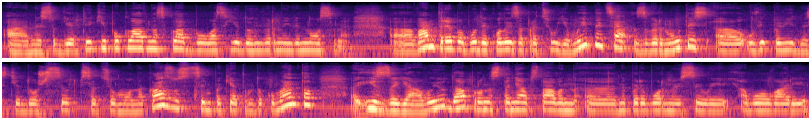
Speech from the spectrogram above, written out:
а не суб'єкт, який поклав на склад, бо у вас є договірні відносини. Е, Вам треба буде, коли запрацює митниця, звернутись е, у відповідності до 657 наказу з цим пакетом документів із заявою да, про настання обставин непереборної сили або аварії,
